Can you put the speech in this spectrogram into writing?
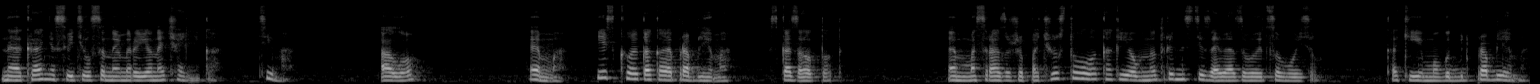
На экране светился номер ее начальника, Тима. «Алло?» «Эмма, есть кое-какая проблема», — сказал тот. Эмма сразу же почувствовала, как ее внутренности завязываются в узел. Какие могут быть проблемы?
